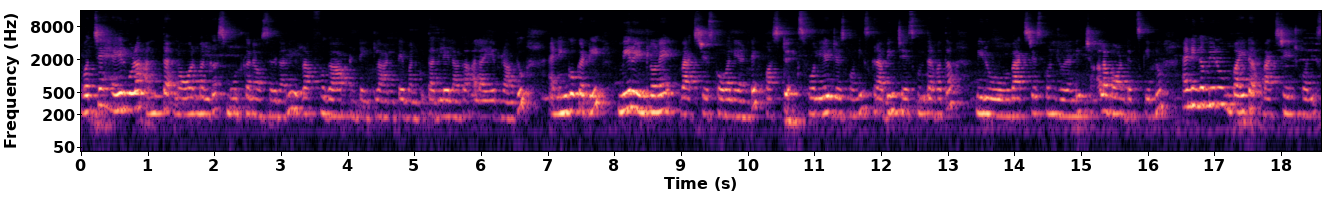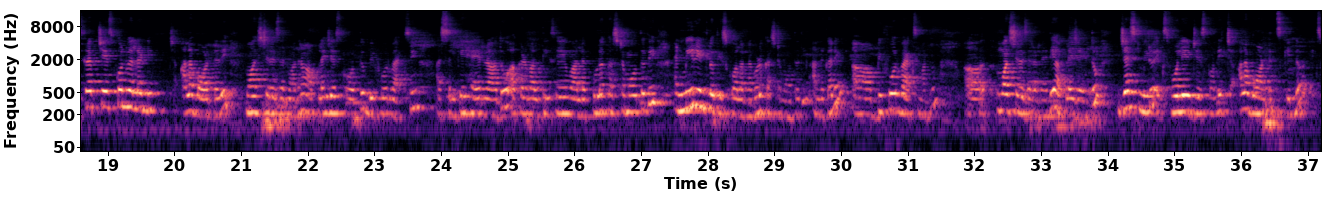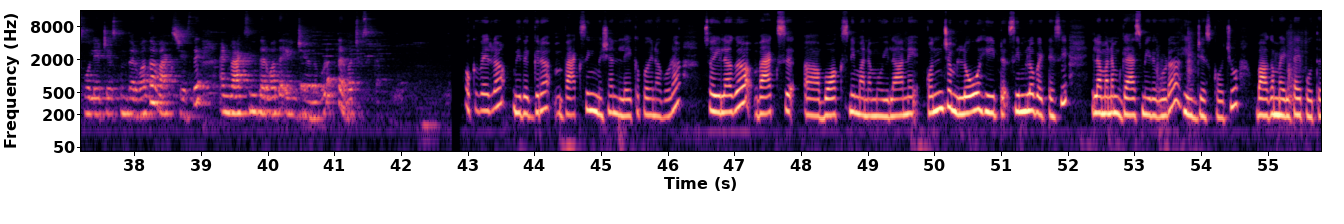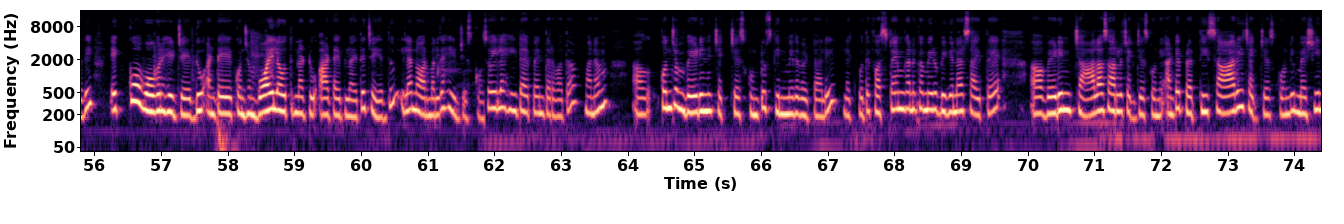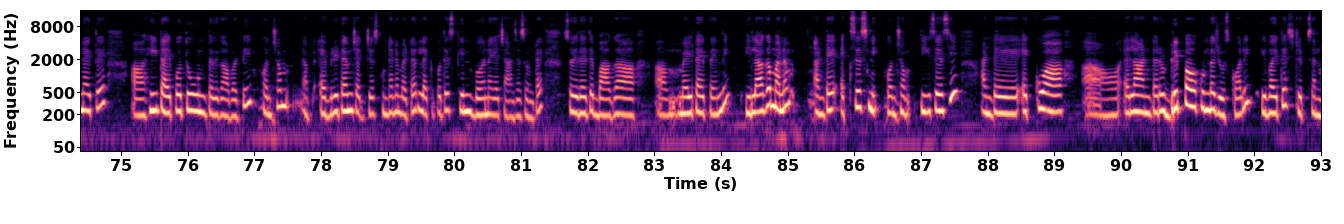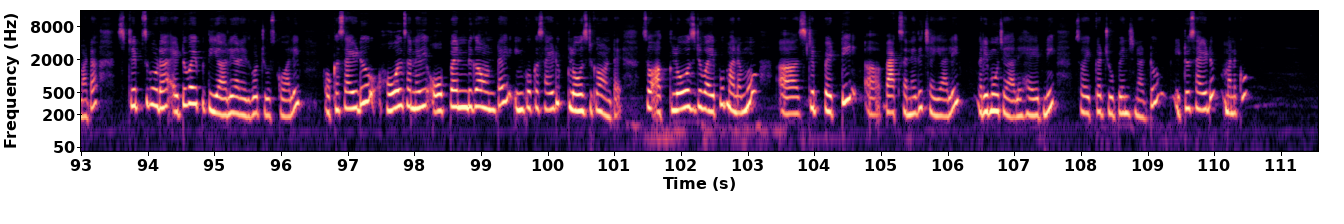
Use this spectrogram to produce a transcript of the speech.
వచ్చే హెయిర్ కూడా అంత నార్మల్గా స్మూత్గానే వస్తుంది. కానీ రఫ్గా అంటే ఇట్లా అంటే మనకు తగిలేలాగా అలా ఏం రాదు. అండ్ ఇంకొకటి మీరు ఇంట్లోనే వ్యాక్స్ చేసుకోవాలి అంటే ఫస్ట్ ఎక్స్ఫోలియేట్ చేసుకోండి. స్క్రబ్బింగ్ చేసుకున్న తర్వాత మీరు వ్యాక్స్ చేసుకొని చూడండి చాలా బాగుంటుంది స్కిన్. అండ్ ఇంకా మీరు బయట వ్యాక్స్ చేయించుకోవాలి. స్క్రబ్ చేసుకొని వెళ్ళండి చాలా బాగుంటుంది. మాయిశ్చరైజర్ మాత్రం అప్లై చేసుకోవద్దు బిఫోర్ వ్యాక్సింగ్ అసలుకి హెయిర్ రాదు. అక్కడ వాళ్ళు తీసే వాళ్ళకు కూడా కష్టం అవుతుంది అండ్ మీరు ఇంట్లో తీసుకోవాలన్నా కూడా కష్టం అవుతుంది అందుకని బిఫోర్ వ్యాక్స్ మాత్రం మాయిశ్చరైజర్ అనేది అప్లై చేయొద్దు. జస్ట్ మీరు ఎక్స్ఫోలియేట్ చేసుకోండి. చాలా బాగుంటుంది స్కిన్. ఎక్స్ఫోలియేట్ చేసుకున్న తర్వాత వ్యాక్స్ చేస్తే అండ్ వ్యాక్సిన్ తర్వాత ఏం చేయాలో కూడా తర్వాత చూసేద్దాం ఒకవేళ మీ దగ్గర వ్యాక్సింగ్ మిషన్ లేకపోయినా కూడా సో ఇలాగా వ్యాక్స్ బాక్స్‌ని మనము ఇలానే కొంచెం లో హీట్ సిమ్‌లో పెట్టేసి ఇలా మనం గ్యాస్ మీద కూడా హీట్ చేసుకోవచ్చు బాగా మెల్ట్ అయిపోతుంది ఎక్కువ ఓవర్ హీట్ చేయొద్దు. అంటే కొంచెం బాయిల్ అవుతున్నట్టు ఆ టైప్‌లో అయితే చేయొద్దు. ఇలా నార్మల్‌గా హీట్ చేసుకోవచ్చు సో ఇలా హీట్ అయిపోయిన తర్వాత మనం కొంచెం వేడిని చెక్ చేసుకుంటూ స్కిన్ మీద పెట్టాలి. లేకపోతే ఫస్ట్ టైం కనుక మీరు బిగినర్స్ అయితే వేడిని చాలా సార్లు చెక్ చేసుకోండి. అంటే ప్రతిసారి చెక్ చేసుకోండి. మెషిన్ అయితే హీట్ అయిపోతూ ఉంటుంది కాబట్టి కొంచెం ఎవ్రీ టైం చెక్ చేసుకుంటేనే బెటర్. లేకపోతే స్కిన్ బర్న్ అయ్యే ఛాన్సెస్ ఉంటాయి. సో ఇదైతే బాగా మెల్ట్ అయిపోయింది. ఇలాగ మనం అంటే ఎక్సెస్‌ని కొంచెం తీసేసి అంటే ఎక్కువ ఎలా అంటారు డ్రిప్ అవ్వకుండా చూసుకోవాలి. ఇవైతే స్ట్రిప్స్ అనమాట. స్ట్రిప్స్ కూడా ఎటువైపు తీయాలి అనేది కూడా చూసుకోవాలి. ఒక సైడు హోల్స్ అనేది ఓపెన్డ్‌గా ఉంటాయి. ఇంకొక సైడు క్లోజ్డ్‌గా ఉంటాయి. సో ఆ క్లోజ్డ్ వైపు మనము స్ట్రిప్ పెట్టి వ్యాక్స్ అనేది చేయాలి. రిమూవ్ చేయాలి హెయిర్‌ని. సో ఇక్కడ చూపించినట్టు ఇటు సైడ్ మనకు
